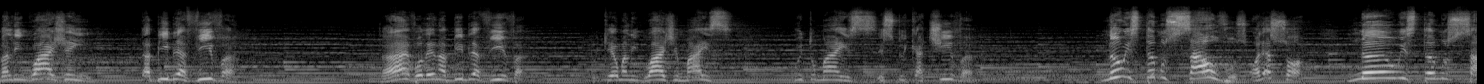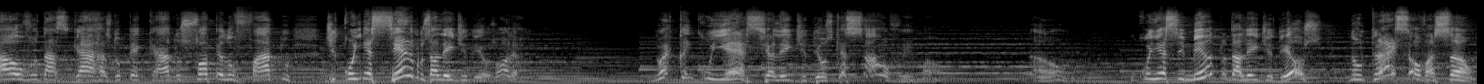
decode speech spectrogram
na linguagem da Bíblia viva, tá? Eu vou ler na Bíblia viva, porque é uma linguagem mais, muito mais explicativa não estamos salvos, olha só, não estamos salvos das garras do pecado só pelo fato de conhecermos a lei de Deus. Olha, Não é quem conhece a lei de Deus que é salvo, irmão. Não. O conhecimento da lei de Deus não traz salvação.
